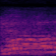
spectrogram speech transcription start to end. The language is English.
Lord.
